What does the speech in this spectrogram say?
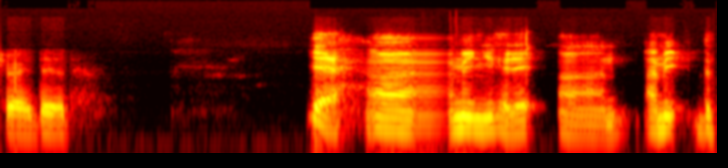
Sure, I did. Yeah, uh, I mean, you hit it. Um, I mean, the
